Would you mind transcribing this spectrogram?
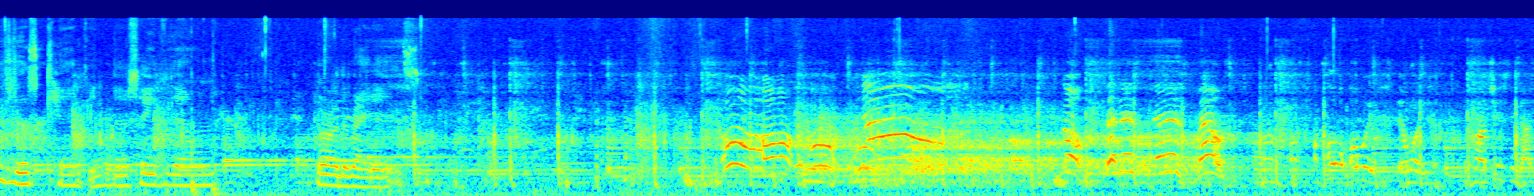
is just camping the safe zone. Where the rat is. Oh, oh, oh, no! No, that is, that is mouse. Oh, oh, wait, oh, wait. It's not chasing that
